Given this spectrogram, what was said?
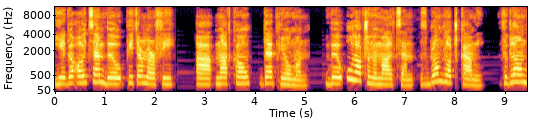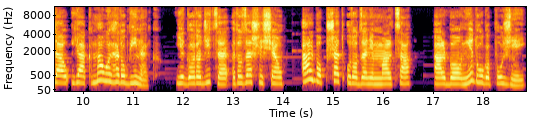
Jego ojcem był Peter Murphy, a matką Deb Millman. Był uroczym malcem z blondloczkami. Wyglądał jak mały cherubinek. Jego rodzice rozeszli się albo przed urodzeniem malca, albo niedługo później,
